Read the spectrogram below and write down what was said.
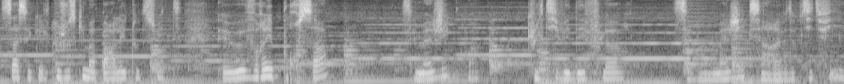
Ça, c'est quelque chose qui m'a parlé tout de suite. Et œuvrer pour ça, c'est magique quoi. Cultiver des fleurs, c'est vraiment magique, c'est un rêve de petite fille.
